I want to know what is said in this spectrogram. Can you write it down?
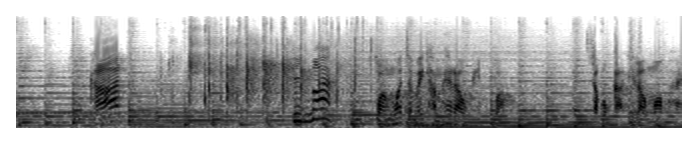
ๆคัดดีมาก หวังว่าจะไม่ทำให้เราผิดหวัง กับโอกาสที่เรามอบให้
